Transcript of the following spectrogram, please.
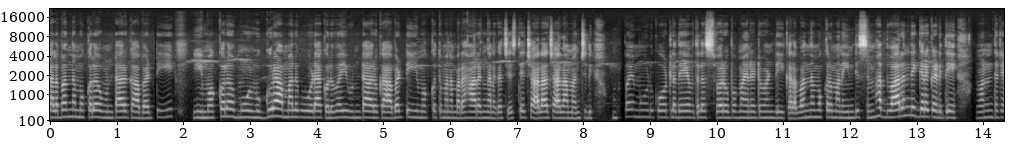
కలబంద మొక్కలో ఉంటారు కాబట్టి ఈ మొక్కలో మూ ముగ్గురు అమ్మలు కూడా కొలువై ఉంటారు కాబట్టి ఈ మొక్కతో మనం పరిహారం కనుక చేస్తే చాలా చాలా మంచిది. ముప్పై మూడు కోట్ల దేవతల స్వరూపమైనటువంటి కలబంద మొక్కలు మన ఇంటి సింహద్వారం దగ్గర కడితే అంతటి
